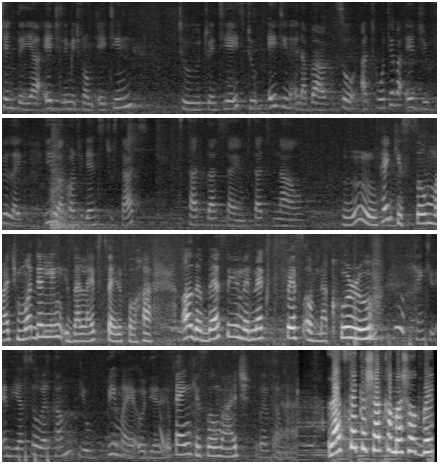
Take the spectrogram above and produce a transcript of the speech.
changed the uh, age limit from 18 to 28 to 18 and above. So at whatever age you feel like you are confident to start, start that time, start now. Mm, thank you so much. Modeling is a lifestyle for her. All the best in the next phase of Nakuru. Thank you, and you are so welcome. You be my audience. Thank you so much. Welcome. Let's take a short commercial break.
